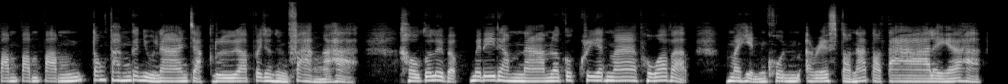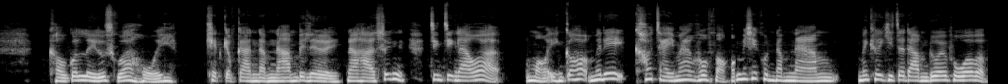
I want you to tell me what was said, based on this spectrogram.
ปั๊มปั๊มปั๊มต้องปั๊มกันอยู่นานจากเรือไปจนถึงฝั่งอะค่ะเขาก็เลยแบบไม่ได้ดำน้ำแล้วก็เครียดมาก เพราะว่าแบบมาเห็นคน arrest ต่อหน้าต่อตาอะไรอย่างเงี้ยค่ะเขาก็เลยรู้สึกว่าโหยเข็ดกับการดำน้ำไปเลยนะคะ ซึ่งจริง ๆ แล้วอะหมอเองก็ไม่ได้เข้าใจมากเพราะหมอก็ไม่ใช่คนดำน้ำ ไม่เคยคิดจะดำด้วยเพราะว่าแบบ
